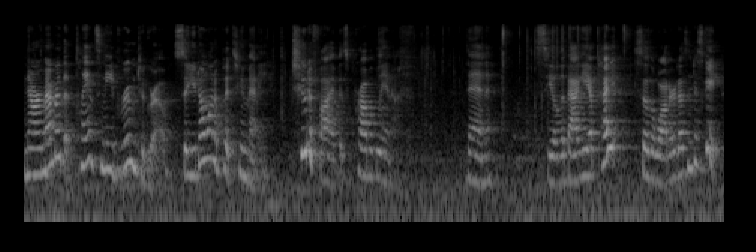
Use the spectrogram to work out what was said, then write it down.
Now remember that plants need room to grow, so you don't want to put too many. Two to five is probably enough. Then seal the baggie up tight so the water doesn't escape.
